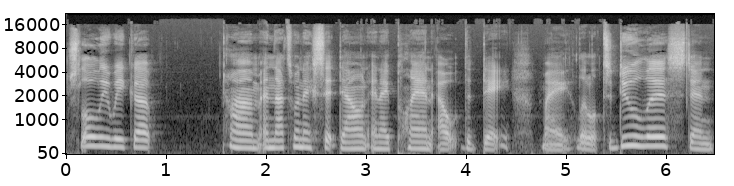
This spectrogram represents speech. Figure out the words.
slowly wake up. Um, and that's when I sit down and I plan out the day, my little to-do list and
